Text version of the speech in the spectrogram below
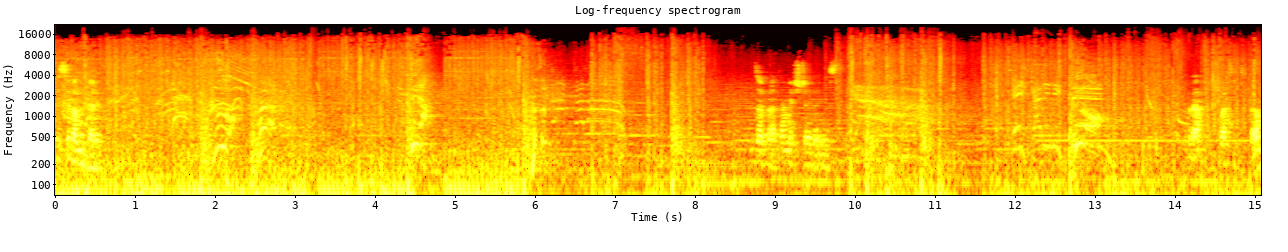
To jest Ronberg. Dobra, tam jeszcze jeden jest. Dobra, łatwo to.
